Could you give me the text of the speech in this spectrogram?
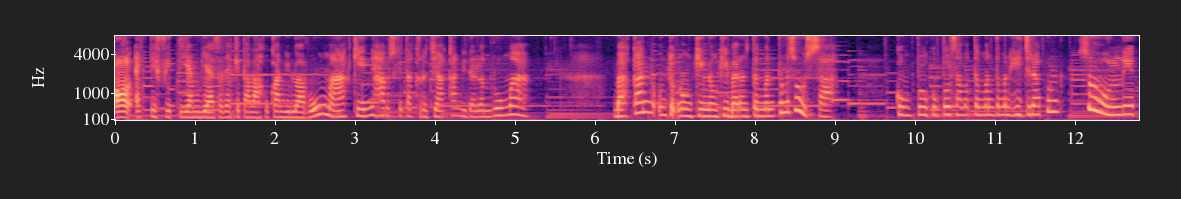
All activity yang biasanya kita lakukan di luar rumah, kini harus kita kerjakan di dalam rumah. Bahkan untuk nongki-nongki bareng temen pun susah. Kumpul-kumpul sama teman-teman hijrah pun sulit.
